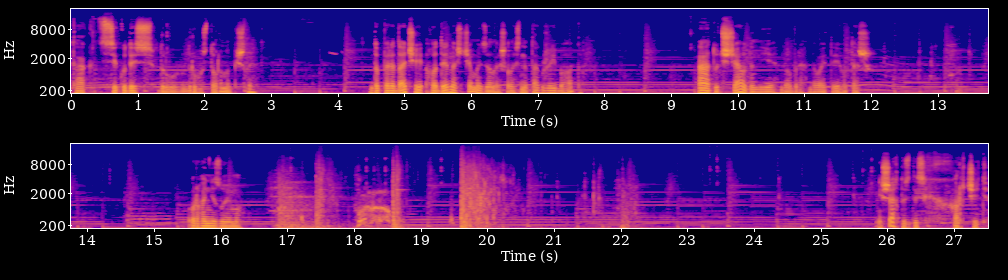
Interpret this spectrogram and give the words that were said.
Так, ці кудись в другу, в другу сторону пішли. До передачі година з чимось залишилась, не так вже і багато. А, тут ще один є. Добре, давайте його теж. Організуємо. І ще хтось десь харчить.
